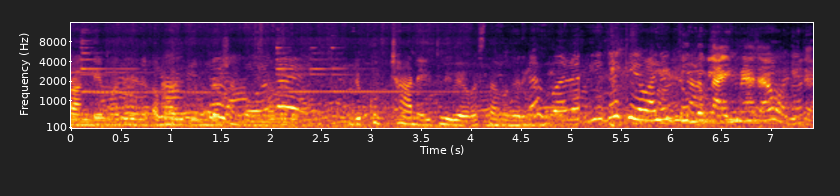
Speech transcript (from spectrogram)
रांगेमध्ये भाविक येऊन दर्शन करून म्हणजे खूप छान आहे इथली व्यवस्था वगैरे. ये देखिए वाले तुम लोग लाइन में आ जाओ इधर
